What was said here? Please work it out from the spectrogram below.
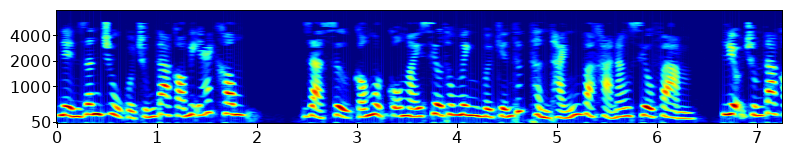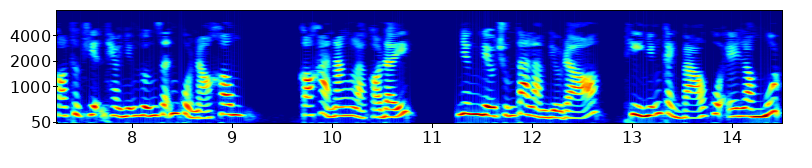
nền dân chủ của chúng ta có bị hách không? Giả sử có một cỗ máy siêu thông minh với kiến thức thần thánh và khả năng siêu phàm, liệu chúng ta có thực hiện theo những hướng dẫn của nó không? Có khả năng là có đấy. Nhưng nếu chúng ta làm điều đó, thì những cảnh báo của Elon Musk,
